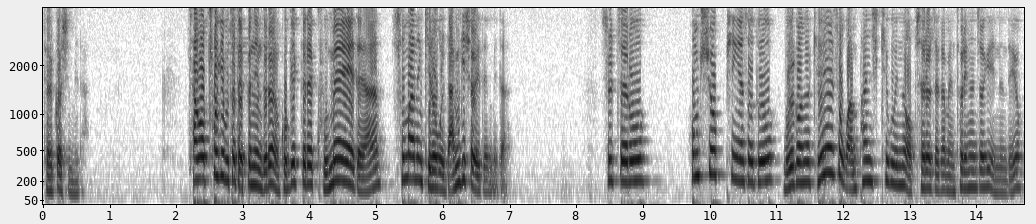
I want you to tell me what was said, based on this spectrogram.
될 것입니다. 창업 초기부터 대표님들은 고객들의 구매에 대한 수많은 기록을 남기셔야 됩니다. 실제로 홈쇼핑에서도 물건을 계속 완판시키고 있는 업체를 제가 멘토링한 적이 있는데요.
